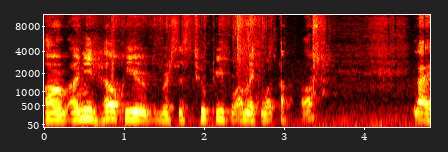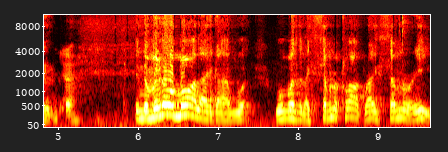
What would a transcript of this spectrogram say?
um i need help here versus two people i'm like what the fuck like Yeah. in the middle of the mall like uh, what what was it like seven o'clock right seven or eight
